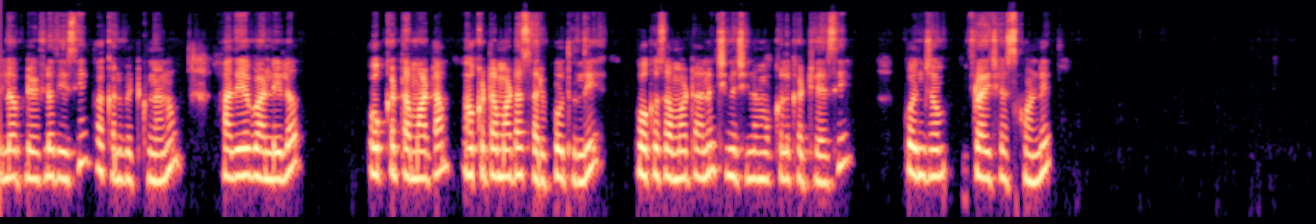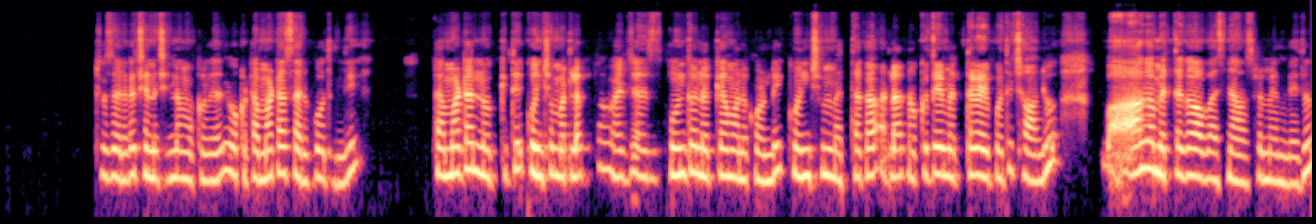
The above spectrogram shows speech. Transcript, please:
ఇలా ప్లేట్లో తీసి పక్కన పెట్టుకున్నాను. అదే బండిలో ఒక టమాటా ఒక టమాటా సరిపోతుంది. ఒక టమాటాని చిన్న చిన్న ముక్కలు కట్ చేసి కొంచెం ఫ్రై చేసుకోండి. చూసారుగా చిన్న చిన్న ముక్కలు ఒక టమాటా సరిపోతుంది. టమాటా నొక్కితే కొంచెం అట్లా స్పూన్తో నొక్కామనుకోండి కొంచెం మెత్తగా అట్లా నొక్కితే మెత్తగా అయిపోతే చాలు. బాగా మెత్తగా అవ్వాల్సిన అవసరం ఏం లేదు.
